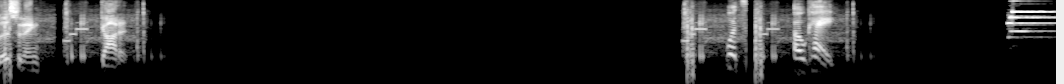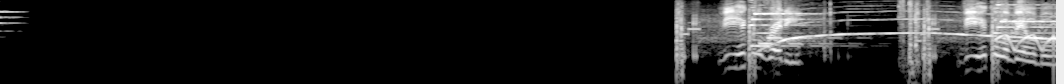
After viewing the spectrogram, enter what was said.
Listening. Got it. What's okay? Vehicle ready. Vehicle available.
